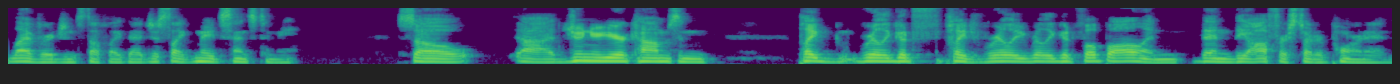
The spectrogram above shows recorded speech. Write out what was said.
leverage and stuff like that. Just like made sense to me. So, uh, junior year comes and played really good played really really good football and then the offers started pouring in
